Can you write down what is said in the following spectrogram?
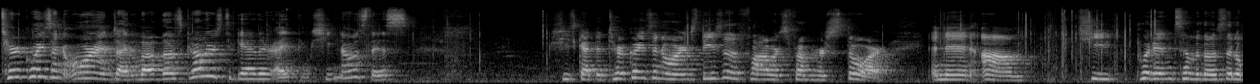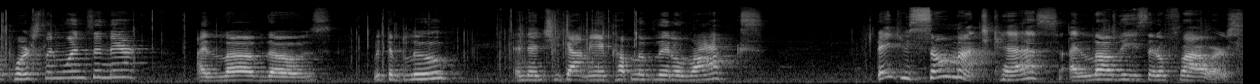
Turquoise and orange. I love those colors together. I think she knows this. She's got the turquoise and orange. These are the flowers from her store. And then um, she put in some of those little porcelain ones in there. I love those. With the blue. And then she got me a couple of little rocks. Thank you so much, Cass. I love these little flowers.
